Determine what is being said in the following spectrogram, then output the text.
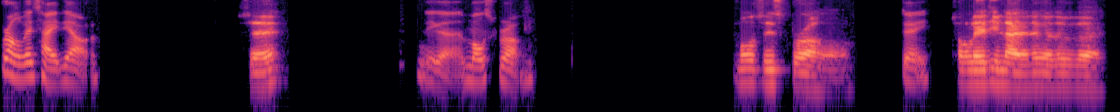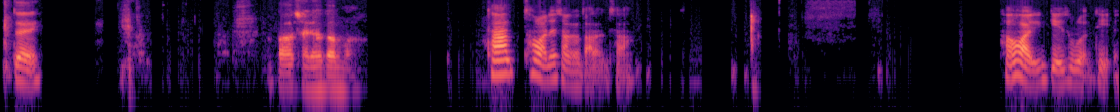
不然我被裁掉了。谁那个 Most Brown，？Moses Brown 哦，对从雷霆来的那个，对不对？对，把他裁掉干嘛？他后来在想要打得很差，他后来已经跌出轮替了。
